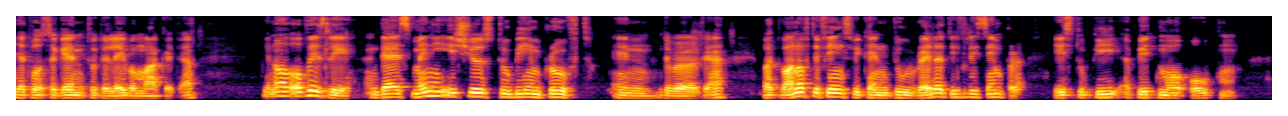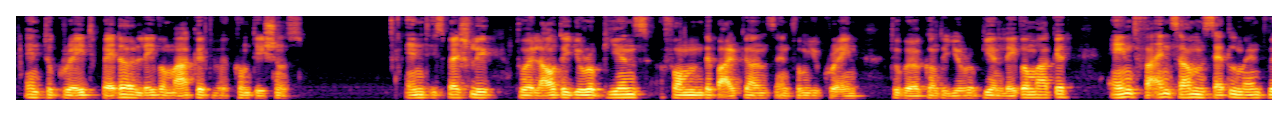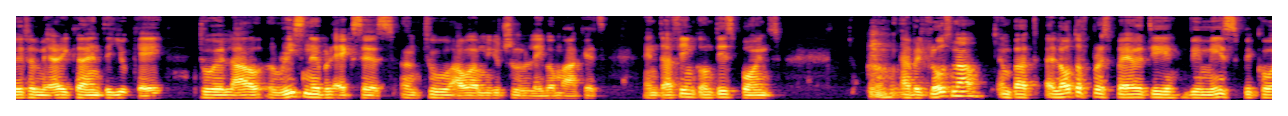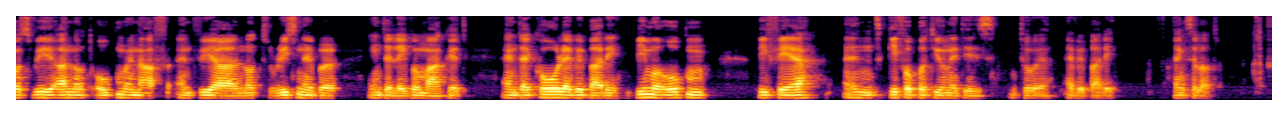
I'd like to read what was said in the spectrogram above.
That was again to the labor market. Yeah? you know, obviously, there's many issues to be improved in the world. Yeah, but one of the things we can do relatively simple is to be a bit more open and to create better labor market conditions, and especially to allow the Europeans from the Balkans and from Ukraine to work on the European labor market and find some settlement with America and the UK to allow reasonable access to our mutual labor markets. And I think on these points, I will close now, but a lot of prosperity we miss because we are not open enough and we are not reasonable in the labor market. And I call everybody be more open, be fair, and give opportunities to everybody. Thanks a lot.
